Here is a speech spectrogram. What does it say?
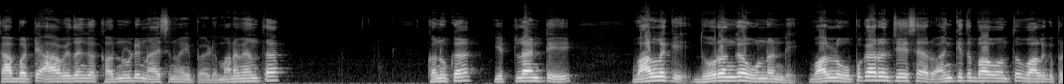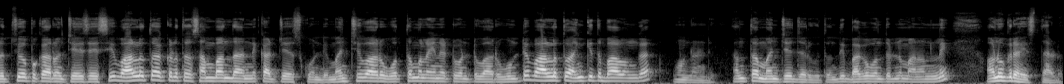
కాబట్టి ఆ విధంగా కర్ణుడి నాశనం అయిపోయాడు. మనమెంత? కనుక ఇట్లాంటి వాళ్ళకి దూరంగా ఉండండి. వాళ్ళు ఉపకారం చేశారు అంకిత భావంతో వాళ్ళకి ప్రత్యుపకారం చేసేసి వాళ్ళతో అక్కడితో సంబంధాన్ని కట్ చేసుకోండి. మంచివారు ఉత్తములైనటువంటి వారు ఉంటే వాళ్ళతో అంకిత భావంగా ఉండండి. అంతా మంచి జరుగుతుంది. భగవంతుడిని మనల్ని అనుగ్రహిస్తాడు.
